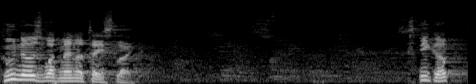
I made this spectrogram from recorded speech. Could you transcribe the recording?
Who knows what manna tastes like? Speak up.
